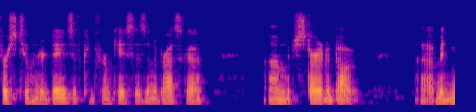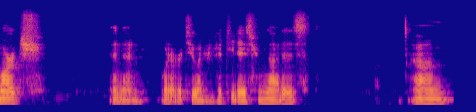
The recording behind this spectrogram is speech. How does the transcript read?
first 200 days of confirmed cases in Nebraska, um, which started about uh, mid-March, and then whatever 250 days from that is. Um,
